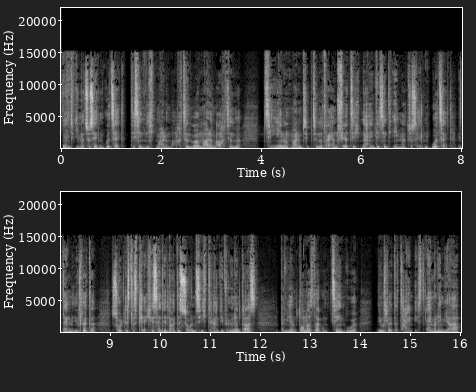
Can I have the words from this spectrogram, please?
und immer zur selben Uhrzeit. Die sind nicht mal um 18 Uhr, mal um 18 Uhr 10 und mal um 17.43 Uhr. Nein, die sind immer zur selben Uhrzeit. Mit deinem Newsletter sollte es das gleiche sein. Die Leute sollen sich daran gewöhnen, dass bei mir am Donnerstag um 10 Uhr Newsletter Time ist. Einmal im Jahr,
